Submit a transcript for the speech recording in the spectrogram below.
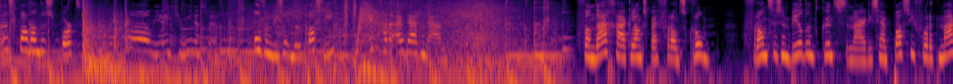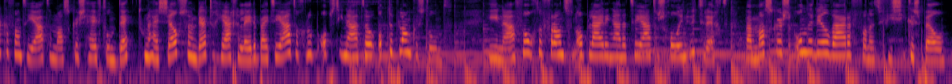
een spannende sport. Oh jeetje, Mina zeg. Of een bijzondere passie. Ik ga de uitdaging aan. Vandaag ga ik langs bij Frans Krom. Frans is een beeldend kunstenaar die zijn passie voor het maken van theatermaskers heeft ontdekt toen hij zelf zo'n 30 jaar geleden bij theatergroep Obstinato op de planken stond. Hierna volgde Frans een opleiding aan de theaterschool in Utrecht, waar maskers onderdeel waren van het fysieke spel.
